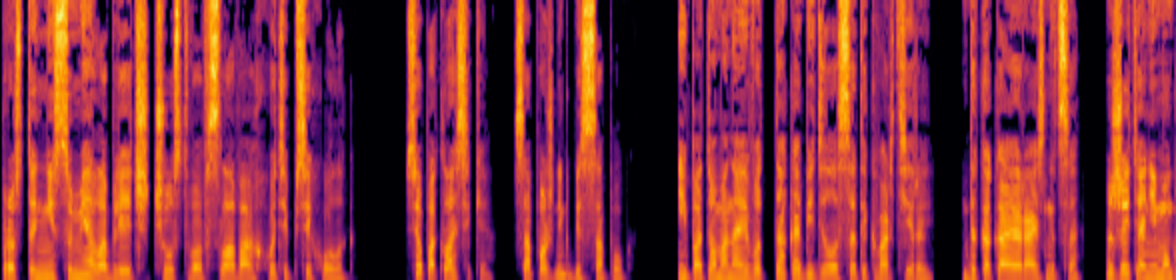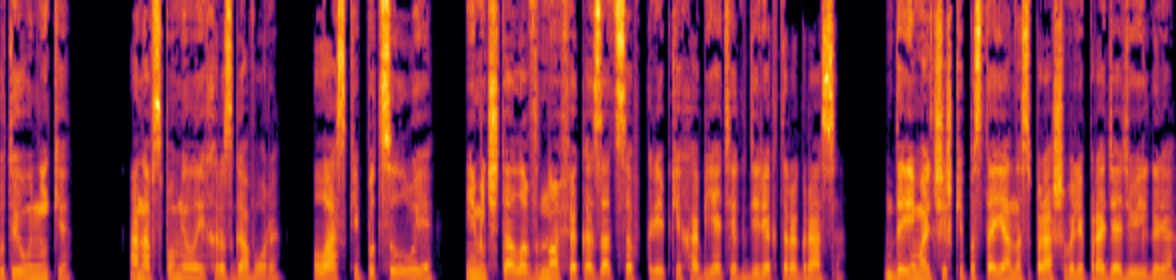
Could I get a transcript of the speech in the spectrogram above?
Просто не сумел облечь чувства в словах, хоть и психолог. Все по классике, сапожник без сапог. И потом она его так обидела с этой квартирой. Да какая разница, жить они могут и у Ники. Она вспомнила их разговоры, ласки, поцелуи и мечтала вновь оказаться в крепких объятиях директора Грасса. Да и мальчишки постоянно спрашивали про дядю Игоря.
